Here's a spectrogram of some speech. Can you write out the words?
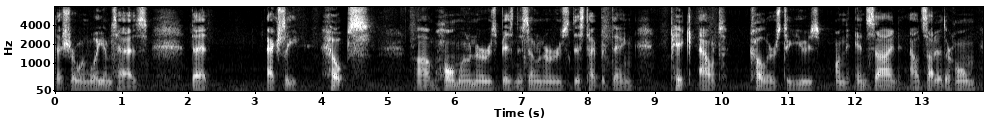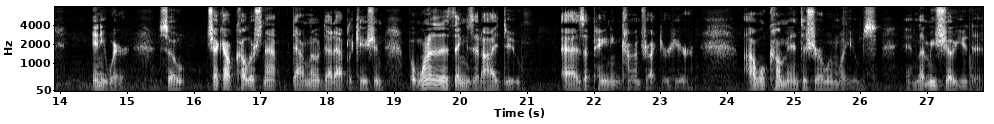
that Sherwin-Williams has that actually helps um, homeowners, business owners, this type of thing, pick out colors to use on the inside, outside of their home, anywhere. So check out ColorSnap, download that application. But one of the things that I do as a painting contractor here, I will come into Sherwin-Williams and let me show you this.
